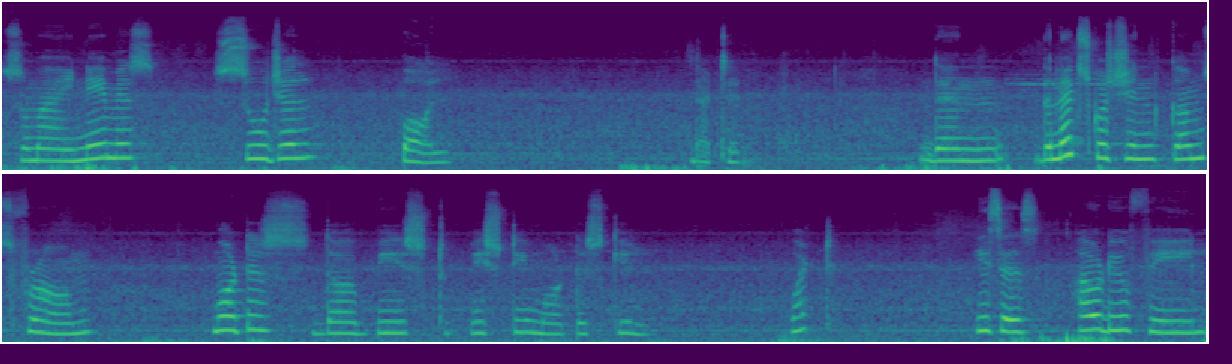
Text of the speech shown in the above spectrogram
So my name is Sujal Paul. That's it. Then the next question comes from Mortis the Beast Beastie Mortis Kill. What? He says, How do you feel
